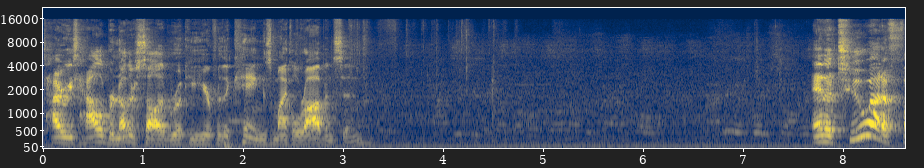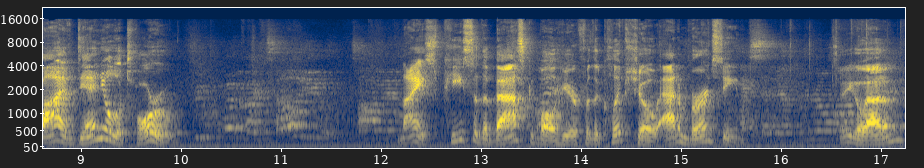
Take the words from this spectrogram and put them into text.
Tyrese Halliburton, another solid rookie here for the Kings, Michael Robinson. And a two out of five, Daniel Oturu. Nice piece of the basketball here for the clip show, Adam Bernstein. There you go, Adam.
